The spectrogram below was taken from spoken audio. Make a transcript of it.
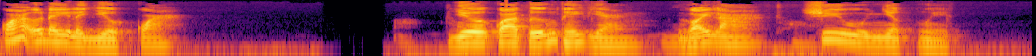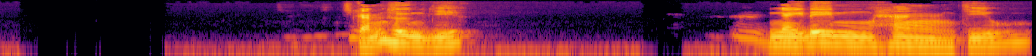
Quá ở đây là vượt qua. Vượt qua tướng thế gian, Gọi là siêu nhật nguyệt. Cảnh hưng viết, Ngày đêm hằng chiếu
